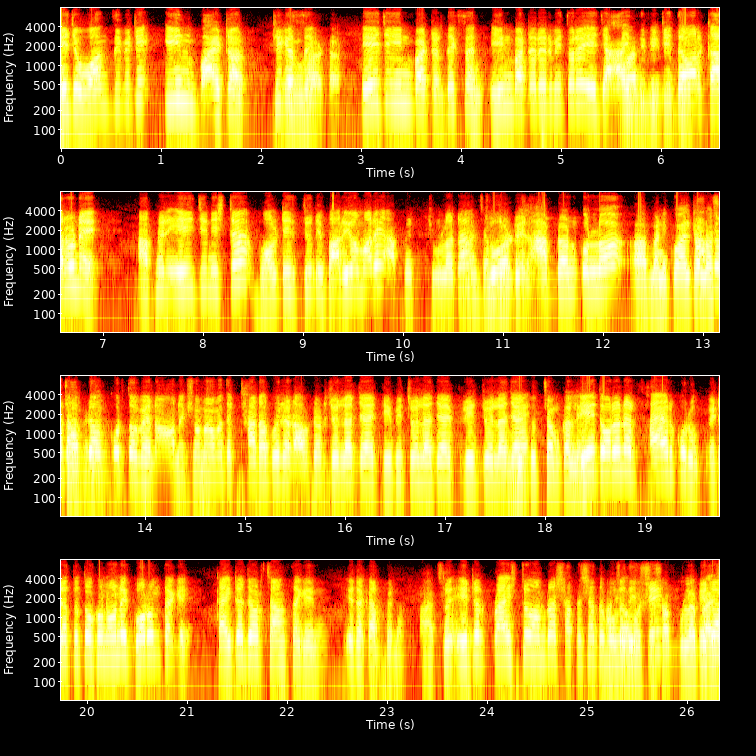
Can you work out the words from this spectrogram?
এই যে ওয়ান জিবিটি ইনভার্টার ঠিক আছে? এই যে ইনভার্টার দেখছেন? ইনভার্টারের ভিতরে এই যে 1 আইজিবিটি দেওয়ার কারণে আপনার এই জিনিসটা ভোল্টেজ যদি বাড়িও মারে আপনার চুলাটা জ্বলবে আপ ডাউন করল মানে কয়েলটা নষ্ট হবে আপডাউন করতে হবে না। অনেক সময় আমাদের ঠাডা পড়ে রাউটার চলে যায় টিভি চলে যায় ফ্রিজ না। যায়। বিদ্যুৎ চমকালে। এই ধরনের ফায়ার করুক এটা তো তখন অনেক গরম থাকে কাইটা যাওয়ার চান্স থাকে এটা কাটবে না। আচ্ছা। তো এটার প্রাইসটাও আমরা সাথে সাথে বলে আচ্ছা, দিচ্ছি। এটা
